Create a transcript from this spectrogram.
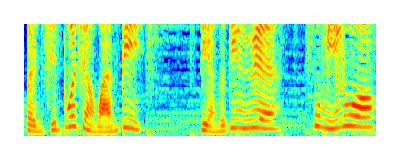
本集播讲完毕，点个订阅不迷路哦。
